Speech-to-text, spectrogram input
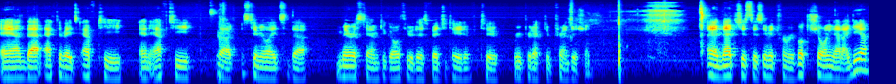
and that activates FT, and FT uh, stimulates the meristem to go through this vegetative to reproductive transition. And that's just this image from her book showing that idea,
